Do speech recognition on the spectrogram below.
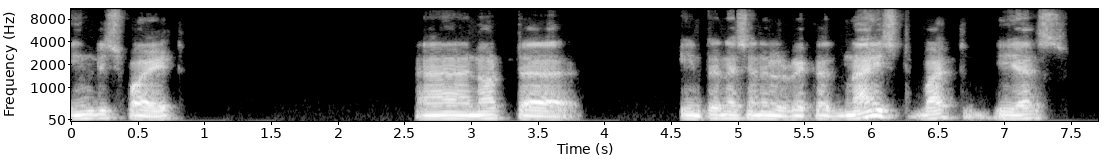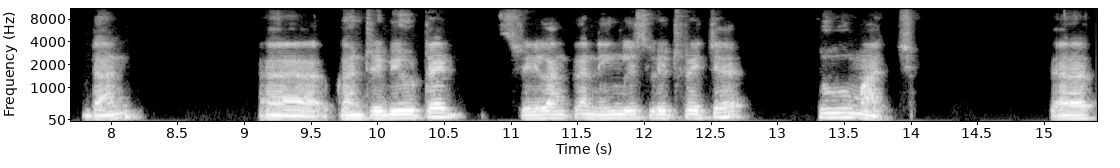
English poet, uh, not uh, internationally recognized, but he has done, uh, contributed Sri Lankan English literature too much. There are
